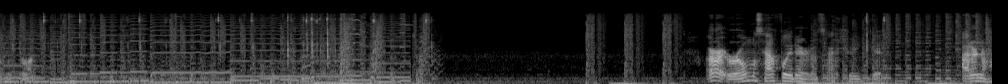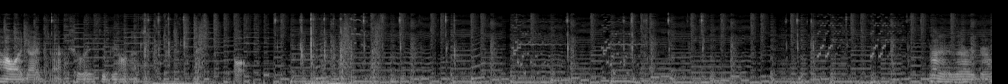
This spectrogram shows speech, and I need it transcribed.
Okay, come on. Alright, we're almost halfway there. That's actually good. I don't know how I died, actually, to be honest. Okay, there we go.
